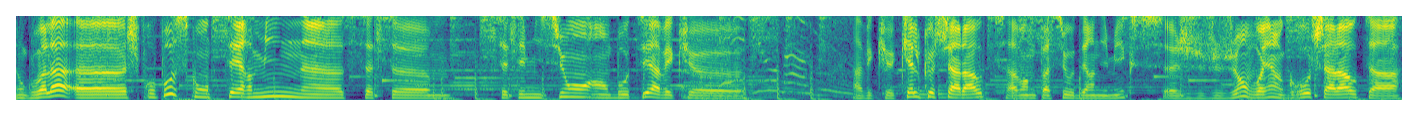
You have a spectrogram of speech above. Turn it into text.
Donc voilà, euh, je propose qu'on termine euh, cette, cette émission en beauté avec avec quelques shout-outs avant de passer au dernier mix. Je, vais envoyer un gros shout-out à,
